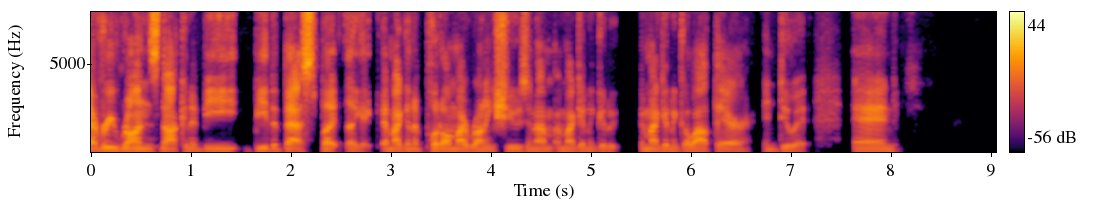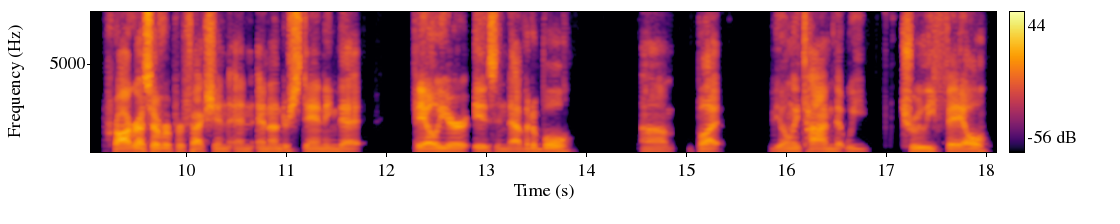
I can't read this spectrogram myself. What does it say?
every run's not going to be be the best, but like am I going to put on my running shoes and I'm am I going to go am I going to go out there and do it? And progress over perfection and and understanding that failure is inevitable. Um, but the only time that we truly fail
